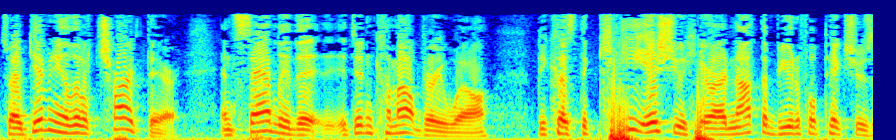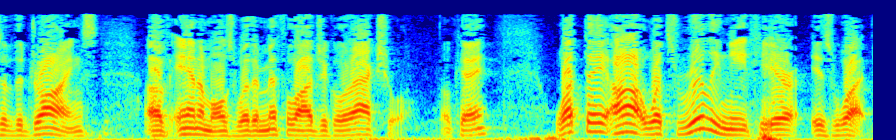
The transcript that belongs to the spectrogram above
So I've given you a little chart there, and sadly, the, it didn't come out very well because the key issue here are not the beautiful pictures of the drawings of animals, whether mythological or actual. Okay, what they are, what's really neat here is what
